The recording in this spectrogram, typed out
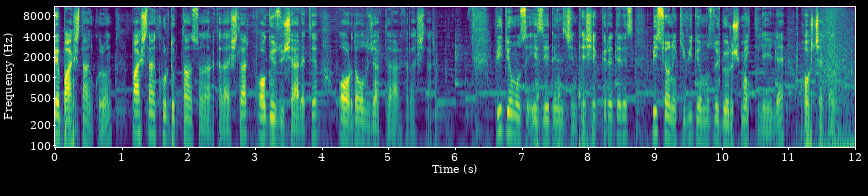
ve baştan kurun. Baştan kurduktan sonra arkadaşlar o göz işareti orada olacaktır arkadaşlar. Videomuzu izlediğiniz için teşekkür ederiz. Bir sonraki videomuzda görüşmek dileğiyle. Hoşçakalın.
